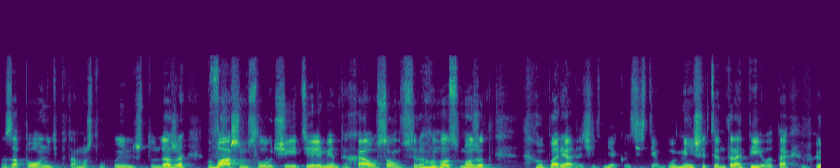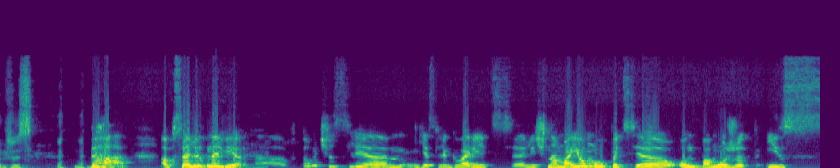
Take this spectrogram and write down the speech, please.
заполнить, потому что вы поняли, что даже в вашем случае те элементы хаоса он все равно сможет упорядочить некую систему, уменьшить энтропию, вот так выражусь. Да, абсолютно верно. В том числе, если говорить лично о моем опыте, он поможет из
